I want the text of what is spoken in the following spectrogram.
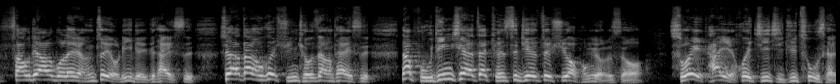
沙特阿拉伯来讲是最有利的一个态势，所以他当然会寻求这样的态势。那普京现在在全世界最需要朋友的时候。所以他也会积极去促成，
